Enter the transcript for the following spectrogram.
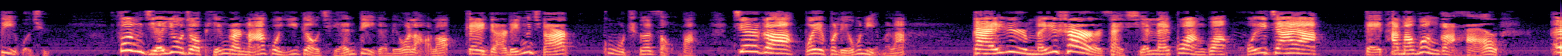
递过去。凤姐又叫平儿拿过一吊钱，递给刘姥姥，这点零钱雇车走吧。今儿个我也不留你们了，改日没事儿再闲来逛逛。回家呀，给他们问个好。哎，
